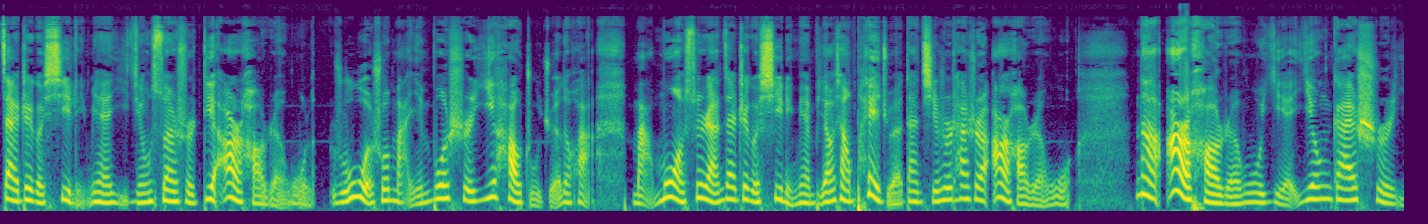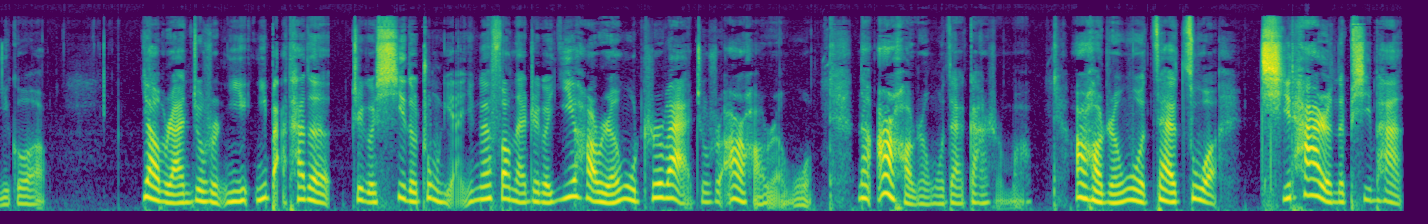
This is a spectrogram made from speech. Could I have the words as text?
在这个戏里面已经算是第二号人物了。如果说马银波是一号主角的话，马默虽然在这个戏里面比较像配角，但其实他是二号人物。那二号人物也应该是一个，要不然就是你你把他的。这个戏的重点应该放在这个一号人物之外，就是二号人物。那二号人物在干什么？二号人物在做其他人的批判，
